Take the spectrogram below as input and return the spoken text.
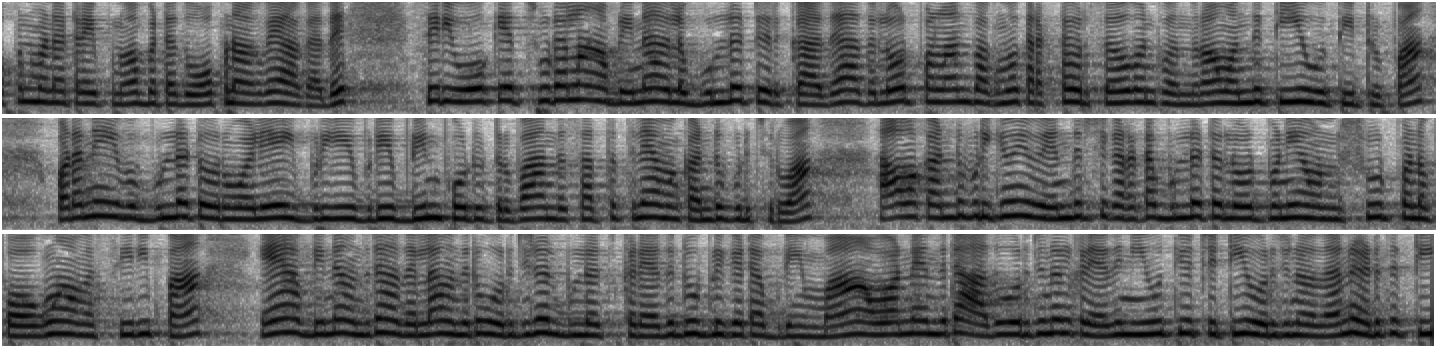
ஓப்பன் பண்ண ட்ரை பண்ணுவா பட் அது ஓப்பன் ஆகவே ஆகாது. சரி ஓகே சுடலாம் அப்படின்னா அதில் புல்லட் இருக்காது. அதை லோட் பண்ணலான்னு பார்க்கும்போது கரெக்டாக ஒரு சர்வெண்ட் வந்துடும் வந்து டீ ஊற்றிட்டு இருப்பான். உடனே இவன் புல்லட் ஒரு வழியாக இப்படி இப்படி இப்படின்னு போட்டுட்ருப்பான் அந்த சத்தத்திலே அவன் கண்டுபிடிச்சிருவான். அவன் கண்டுபிடிக்கும் இவன் எந்திரிச்சு கரெக்டாக புல்லட்டை லோட் பண்ணி அவனை ஷூட் பண்ண போகும் அவன் சிரிப்பான். ஏன் அப்படின்னா வந்துட்டு அதெல்லாம் வந்துட்டு ஒரிஜினல் புல்லட்ஸ் கிடையாது டூப்ளிகேட் அப்படிமா. உடனே வந்துட்டு அது ஒரிஜினல் கிடையாது. நீ ஊற்றி வச்ச டீ ஒரிஜினல் தானே. எடுத்து டீ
